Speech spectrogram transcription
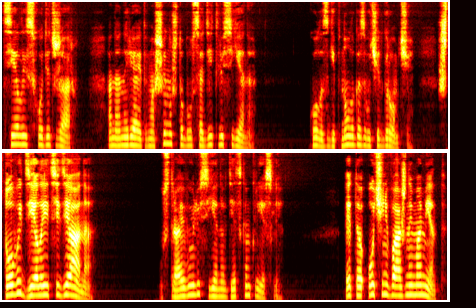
тела исходит жар. Она ныряет в машину, чтобы усадить Люсьена. Голос гипнолога звучит громче. «Что вы делаете, Диана?» Устраиваю Люсьена в детском кресле. «Это очень важный момент.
